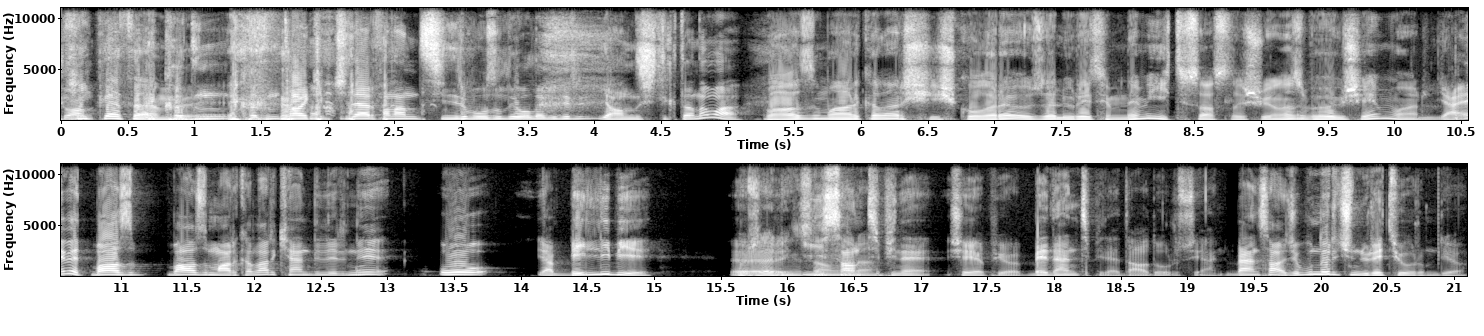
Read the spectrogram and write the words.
Şu an Hakikaten yani kadın böyle. kadın takipçiler falan sinir bozuluyor olabilir yanlışlıktan ama Bazı markalar şişkolara özel üretimde mi ihtisaslaşıyor? Nasıl böyle bir şey mi var? ya evet bazı bazı markalar kendilerini o ya belli bir e, Özel insan insanlara. tipine şey yapıyor. Beden tipine daha doğrusu yani. Ben sadece bunlar için üretiyorum diyor.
